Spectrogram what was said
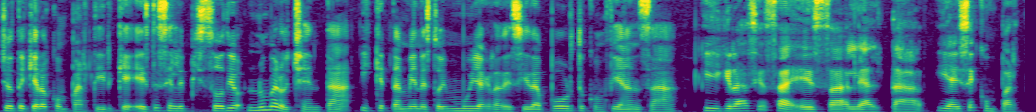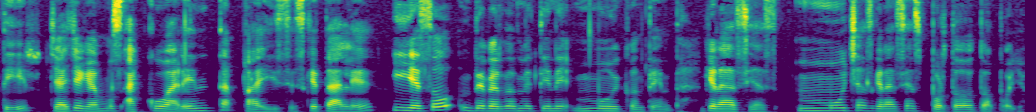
yo te quiero compartir que este es el episodio número 80 y que también estoy muy agradecida por tu confianza, y gracias a esa lealtad y a ese compartir, ya llegamos a 40 países. ¿Qué tal, eh? Y eso de verdad me tiene muy contenta. Gracias, muchas gracias por todo tu apoyo.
